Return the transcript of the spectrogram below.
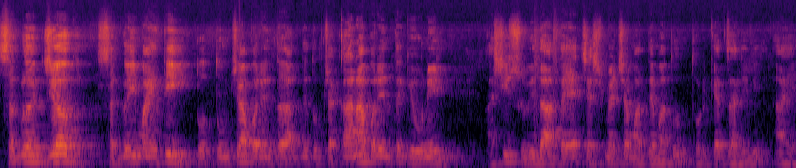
सगळं जग सगळी माहिती तो तुमच्यापर्यंत अगदी तुमच्या कानापर्यंत घेऊन येईल. अशी सुविधा आता या चष्म्याच्या माध्यमातून थोडक्यात झालेली आहे.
